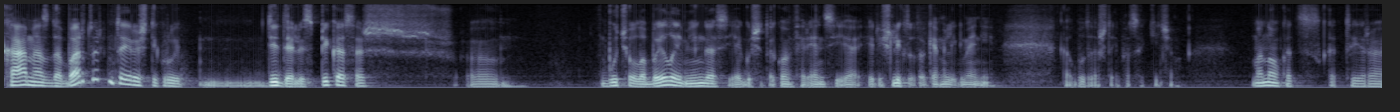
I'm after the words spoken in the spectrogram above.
Ką mes dabar turim, tai yra iš tikrųjų didelis pikas. Aš uh, būčiau labai laimingas, jeigu šita konferencija ir išliktų tokiam lygmenį. Galbūt aš taip pasakyčiau. Manau, kad, kad tai yra.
